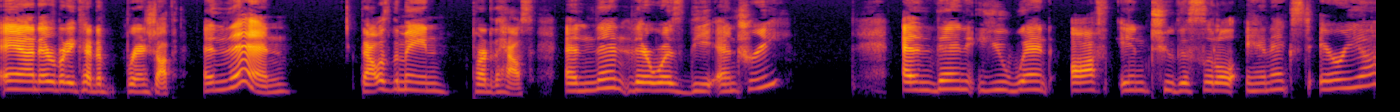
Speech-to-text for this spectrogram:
and everybody kind of branched off. And then that was the main part of the house. And then there was the entry, and then you went off into this little annexed area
